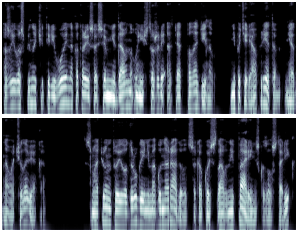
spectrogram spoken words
а за его спиной четыре воина, которые совсем недавно уничтожили отряд паладинов, не потеряв при этом ни одного человека. «Смотрю на твоего друга и не могу нарадоваться, какой славный парень», — сказал старик,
